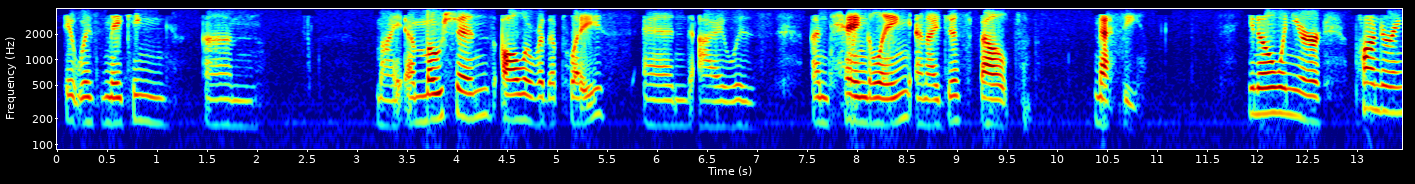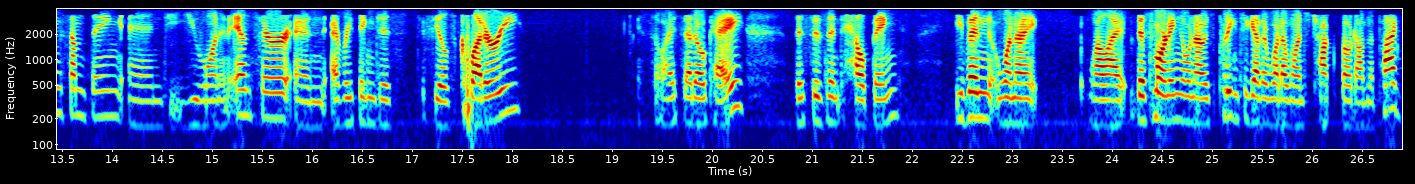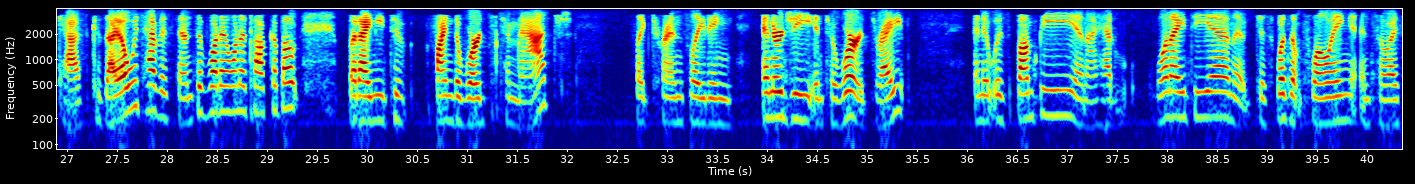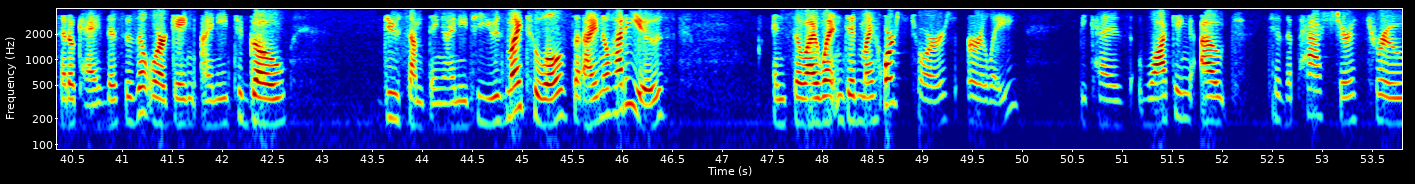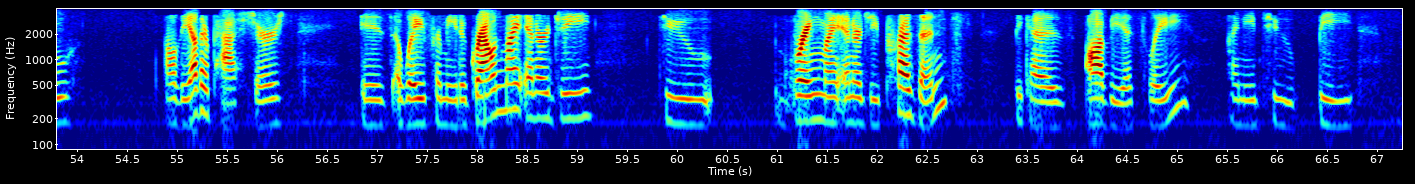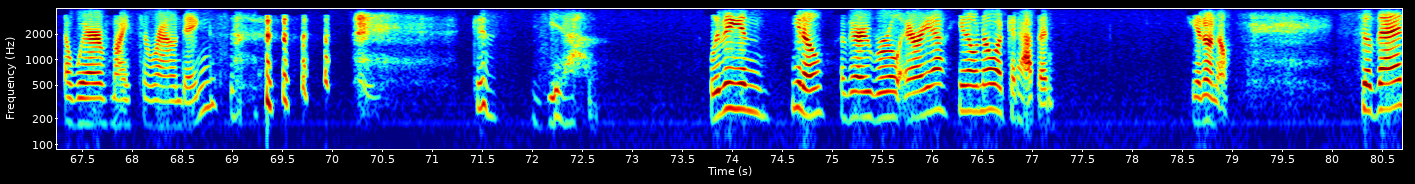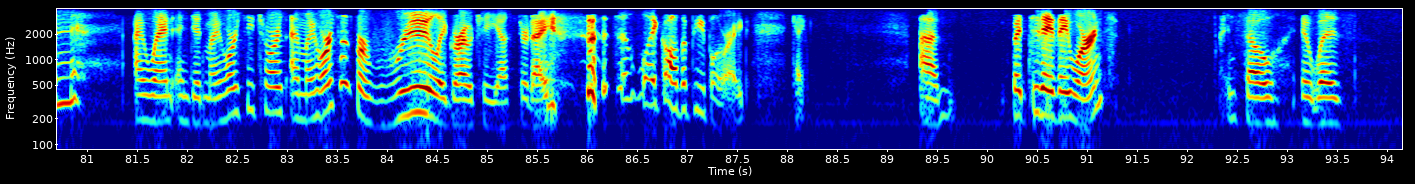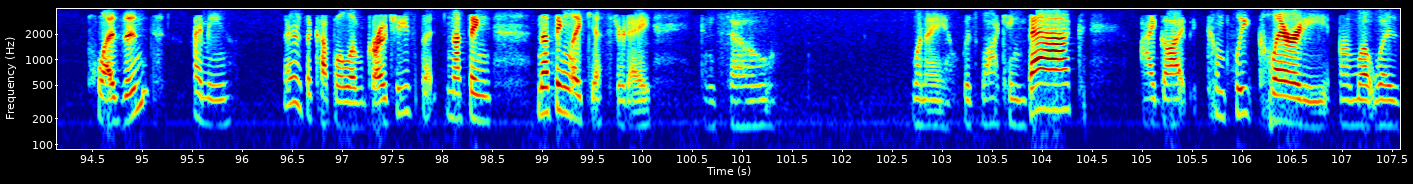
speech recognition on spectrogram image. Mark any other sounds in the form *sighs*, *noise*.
it was making um, my emotions all over the place, and I was untangling, and I just felt messy. You know, when you're pondering something and you want an answer and everything just feels cluttery. So I said, okay, this isn't helping. Even when I, while I, this morning when I was putting together what I want to talk about on the podcast, because I always have a sense of what I want to talk about, but I need to find the words to match. It's like translating energy into words, right? And it was bumpy and I had one idea and it just wasn't flowing and so I said, okay, this isn't working. I need to go do something. I need to use my tools that I know how to use. And so I went and did my horse chores early because walking out to the pasture through all the other pastures is a way for me to ground my energy, to bring my energy present because obviously I need to be aware of my surroundings. *laughs* Because, yeah, living in, you know, a very rural area, you don't know what could happen. You don't know. So then I went and did my horsey chores, and my horses were really grouchy yesterday, *laughs* just like all the people, right? Okay. Um, but today they weren't, and so it was pleasant. I mean, there's a couple of grouchies, but nothing, nothing like yesterday. And so when I was walking back, I got complete clarity on what was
